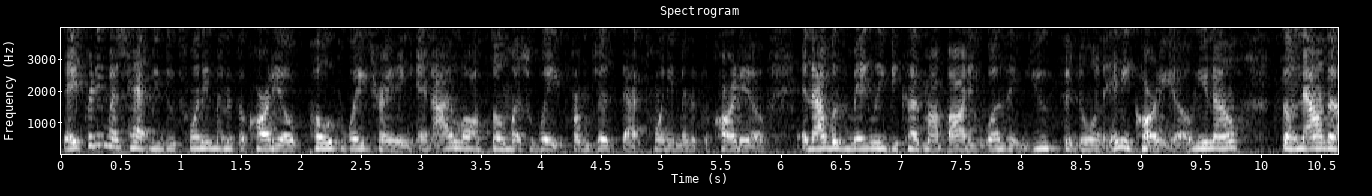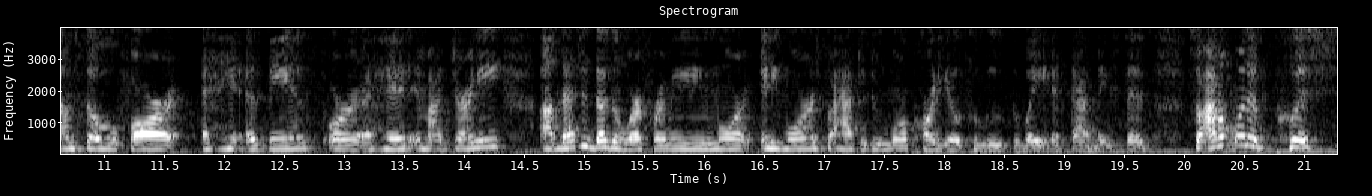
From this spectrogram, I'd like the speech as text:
they pretty much had me do 20 minutes of cardio post weight training. And I lost so much weight from just that 20 minutes of cardio. And that was mainly because my body wasn't used to doing any cardio, you know? So now that I'm so far advanced or ahead in my journey, um, that just doesn't work for me anymore, anymore. So I have to do more cardio to lose the weight, if that makes sense. So I don't want to push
